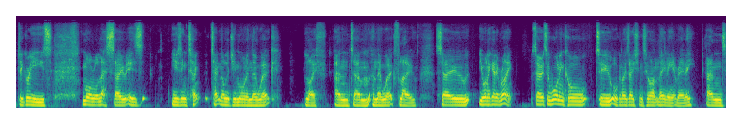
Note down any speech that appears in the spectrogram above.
degrees, more or less so, is using te- technology more in their work life and um, and their workflow. So you want to get it right. So it's a warning call to organisations who aren't nailing it really, and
